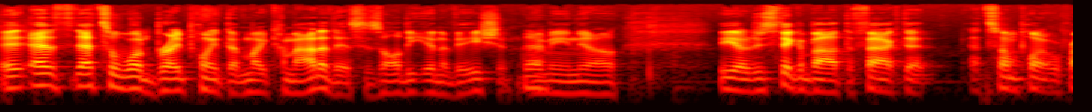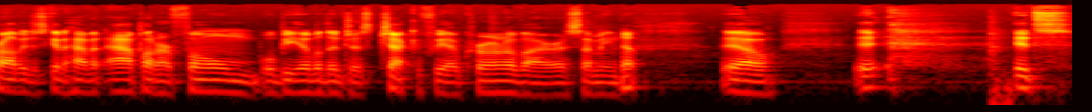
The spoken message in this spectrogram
it, that's the one bright point that might come out of this is all the innovation. Yeah. I mean, you know, you know, just think about the fact that at some point we're probably just going to have an app on our phone. We'll be able to just check if we have coronavirus. I mean, yep. you know, it, it's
